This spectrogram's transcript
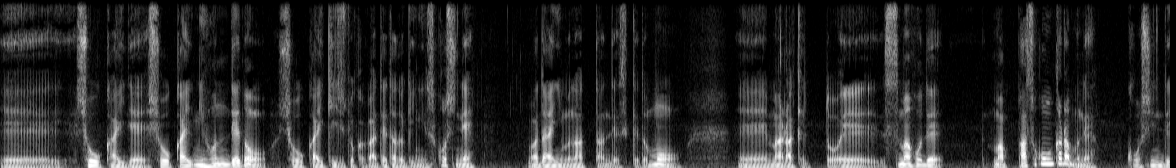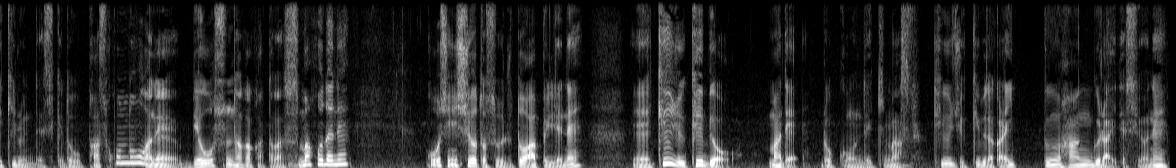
えー紹介で紹介日本での紹介記事とかが出た時に少しね話題にもなったんですけども、えーまあ、ラケット、えースマホで、まあ、パソコンからもね更新できるんですけどパソコンの方がね秒数長かったからスマホでね更新しようとするとアプリでね、えー99秒まで録音できます。99秒だから1分半ぐらいですよね。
